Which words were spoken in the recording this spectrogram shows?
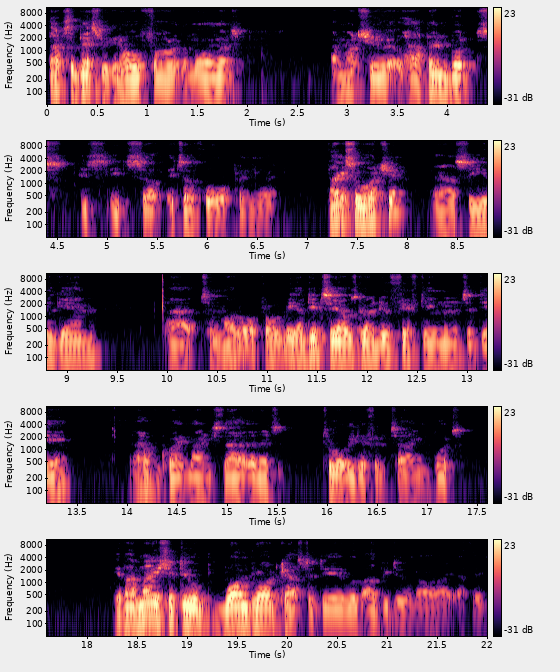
That's the best we can hope for at the moment. I'm not sure it'll happen, but it's it's a, it's a hope anyway. Thanks for watching. And I'll see you again uh, tomorrow, probably. I did say I was going to do 15 minutes a day. I haven't quite managed that, and it's a totally different time. But if I manage to do one broadcast a day, well, I'll be doing all right, I think.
